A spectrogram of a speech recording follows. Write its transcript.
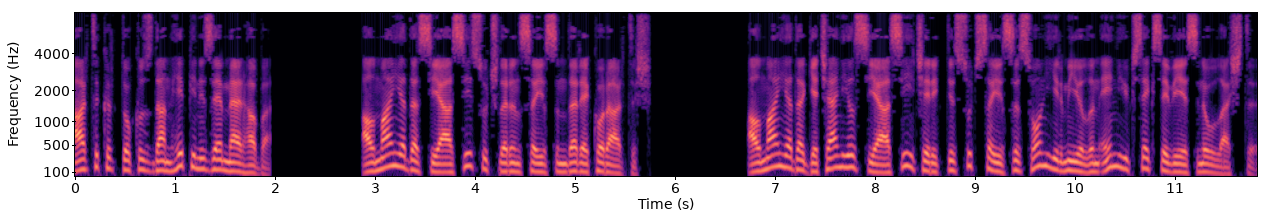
Artı 49'dan hepinize merhaba. Almanya'da siyasi suçların sayısında rekor artış. Almanya'da geçen yıl siyasi içerikli suç sayısı son 20 yılın en yüksek seviyesine ulaştı.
